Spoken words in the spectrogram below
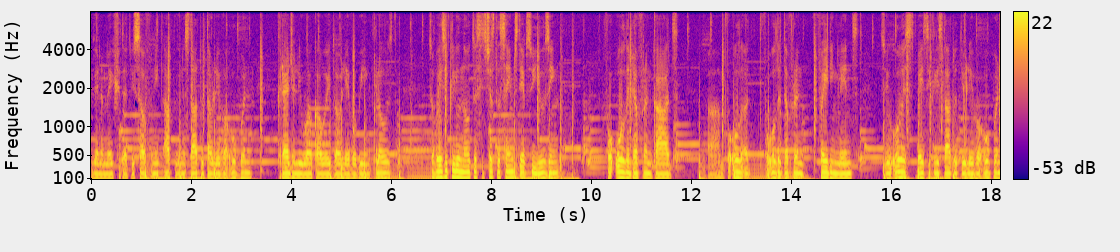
We're gonna make sure that we soften it up. We're gonna start with our lever open. Gradually work our way to our lever being closed. So basically you'll notice it's just the same steps we're using for all the different guards um, for all the, for all the different fading lengths so you always basically start with your lever open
